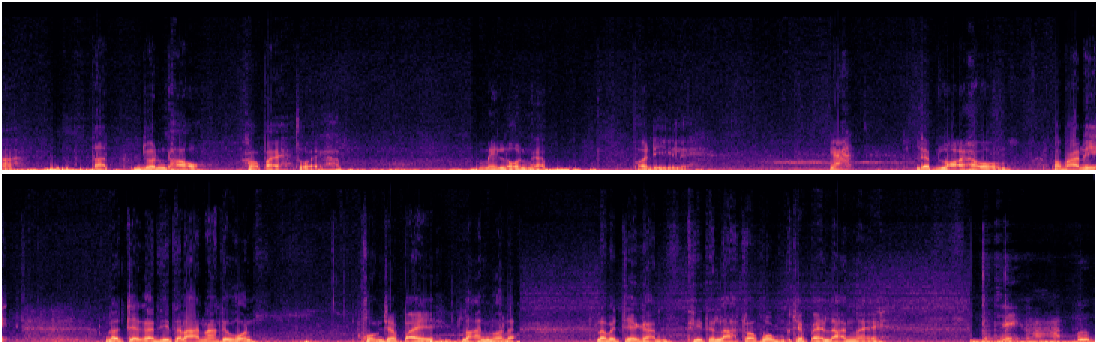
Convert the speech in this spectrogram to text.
าตัดย่นเผาเข้าไปสวยครับ ไม่ล้นครับ พอดีเลย เรียบร้อยครับผม ประมาณนี้ แล้วเจอกันที่ตลาดนะทุกคน ผมจะไปร้านนวดแล้ว แล้วไปเจอกันที่ตลาดว่าผมจะไปร้านไหนใส่ขาปุ๊บ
